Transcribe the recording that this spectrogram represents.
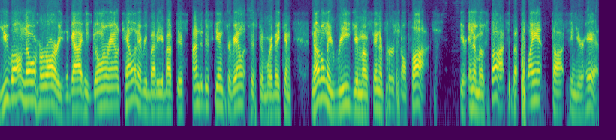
Yuval Noah Harari is the guy who's going around telling everybody about this under the skin surveillance system where they can not only read your most interpersonal thoughts, your innermost thoughts, but plant thoughts in your head.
